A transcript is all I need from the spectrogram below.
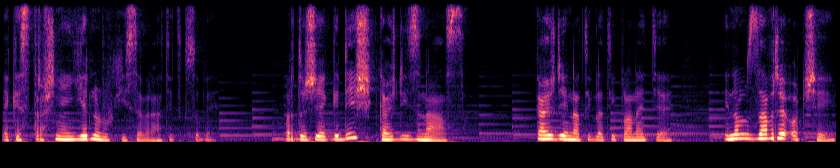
jak je strašně jednoduchý se vrátit k sobě. Mhm. Protože když každý z nás, každý na této planetě, jenom zavře oči,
